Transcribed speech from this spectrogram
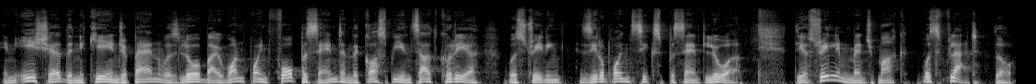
In Asia, the Nikkei in Japan was lower by 1.4% and the Kospi in South Korea was trading 0.6% lower. The Australian benchmark was flat, though.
